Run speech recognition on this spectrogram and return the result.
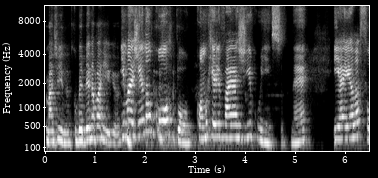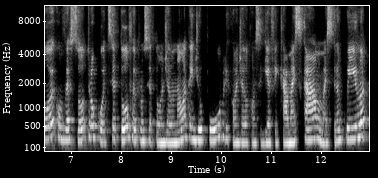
imagina, com o bebê na barriga. Imagina o corpo, como que ele vai agir com isso, né? E aí ela foi, conversou, trocou de setor, foi para um setor onde ela não atendia o público, onde ela conseguia ficar mais calma, mais tranquila,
